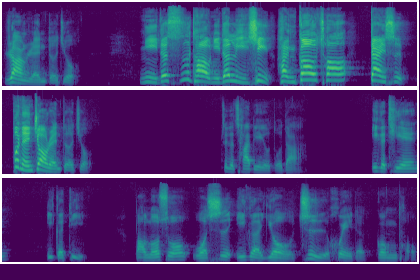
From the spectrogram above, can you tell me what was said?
让人得救。你的思考、你的理性很高超，但是不能叫人得救。这个差别有多大？一个天，一个地。保罗说：“我是一个有智慧的工头，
